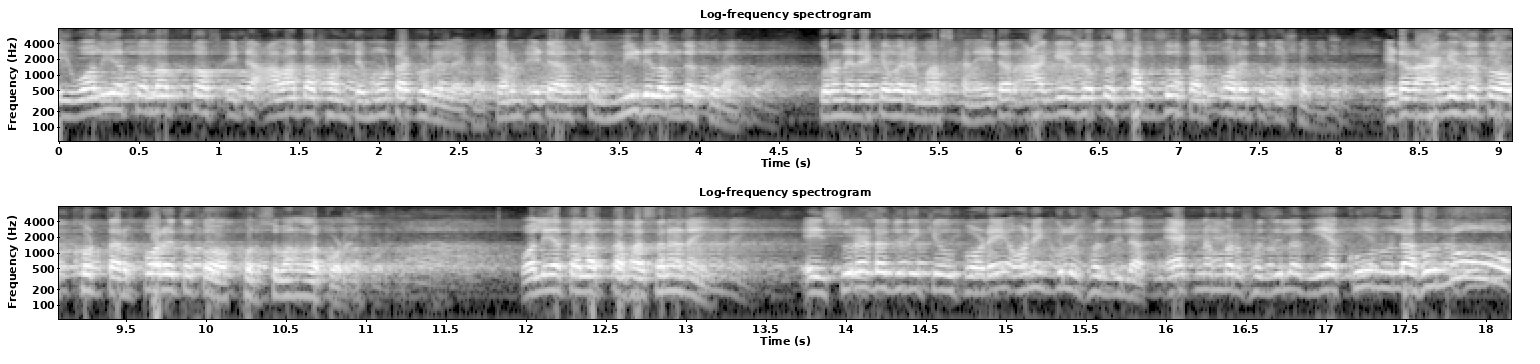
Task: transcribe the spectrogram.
এই ওয়ালিয়া তালাত্তফ এটা আলাদা ফন্টে, মোটা করে লেখা, কারণ এটা হচ্ছে মিডল অফ দ্য কোরআন কোরআনের একেবারে মাঝখানে, এটার আগে যত শব্দ তার পরে তত শব্দ। এটার আগে যত অক্ষর তার পরে তত অক্ষর, সুবহানাল্লাহ পড়ে। ওয়ালিয়া তালাত্তফ আছে না নাই? এই সূরাটা যদি কেউ পড়ে, অনেকগুলো ফজিলাত। এক নাম্বার ফজিলাত, ইয়াকুনু লাহু নূর।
